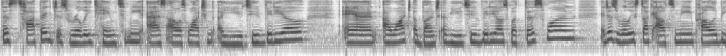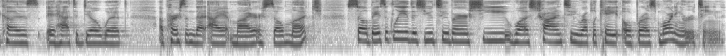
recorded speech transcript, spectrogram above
this topic just really came to me as I was watching a YouTube video. And I watch a bunch of YouTube videos, but this one, it just really stuck out to me, probably because it had to deal with a person that I admire so much. So basically, this YouTuber, she was trying to replicate Oprah's morning routine.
